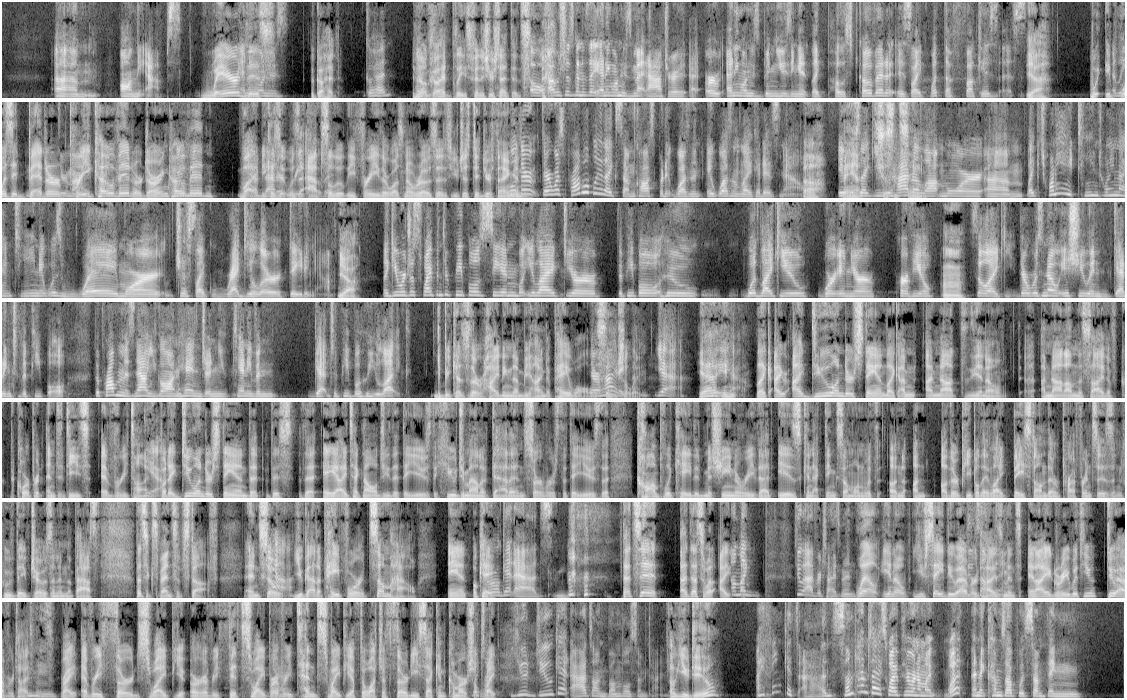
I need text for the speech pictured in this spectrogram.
um, on the apps. Where Anyone this who's Go ahead. go ahead. No, go ahead, please. Finish your sentence. Oh, I was just gonna say anyone who's met after it, or anyone who's been using it like post COVID is like, what the fuck is this? Yeah. It- was it better pre COVID or during COVID? Why? Yeah, because it was pre-COVID. absolutely free. There was no roses. You just did your thing. Well, and there there was probably like some cost, but it wasn't it wasn't like it is now. Oh, it man, was like you had a lot more um like 2018, 2019, it was way more just like regular dating app. yeah. Like you were just swiping through people, seeing what you liked. Your the people who would like you were in your purview. Mm. So like there was no issue in getting to the people. The problem is now you go on Hinge and you can't even get to people who you like. Because they're hiding them behind a paywall, They're essentially. Yeah. Yeah, Yeah, and, like I, I do understand. Like I'm, I'm not, you know, I'm not on the side of c- corporate entities every time, Yeah. but I do understand that this, the AI technology that they use, the huge amount of data and servers that they use, the complicated machinery that is connecting someone with an, an other people they like based on their preferences and who they've chosen in the past. That's expensive stuff, and so Yeah. you got to pay for it somehow. And okay, Girl, get ads. that's it. Uh, that's what I. I'm like, do advertisements. Well, you know, you say do advertisements, and I agree with you. Do advertisements, Mm-hmm. right? Every third swipe, you, or every fifth swipe, or every tenth swipe, you have to watch a thirty-second commercial, right? You do get ads on Bumble sometimes. oh, you do? I think it's ads. Sometimes I swipe through and I'm like, what? And it comes up with something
